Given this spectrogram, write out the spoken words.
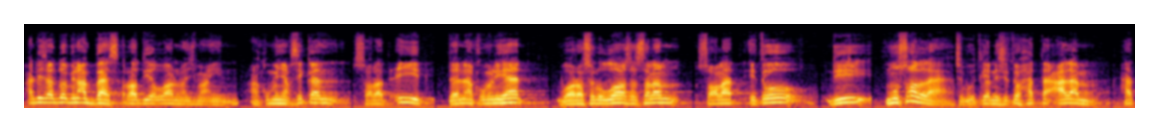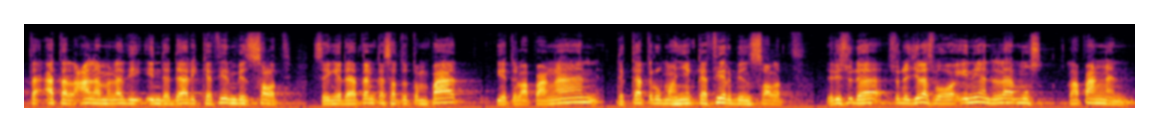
hadis Abdullah bin Abbas radhiyallahu anhu. Aku menyaksikan salat Id dan aku melihat bahwa Rasulullah SAW salat itu di musola sebutkan di situ hatta alam hatta atal alam alladhi inda dari kathir bin salat. Sehingga datang ke satu tempat yaitu lapangan dekat rumahnya Kathir bin Salat. Jadi sudah sudah jelas bahwa ini adalah mus, lapangan.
